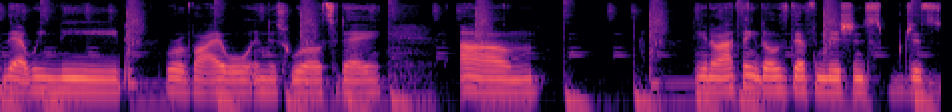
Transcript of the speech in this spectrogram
that we need revival in this world today? Um, you know, I think those definitions just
